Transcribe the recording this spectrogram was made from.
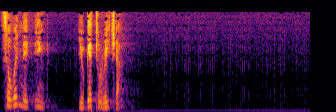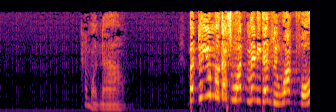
So when they think you get richer, Come on now. But do you know that's what many times we work for?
